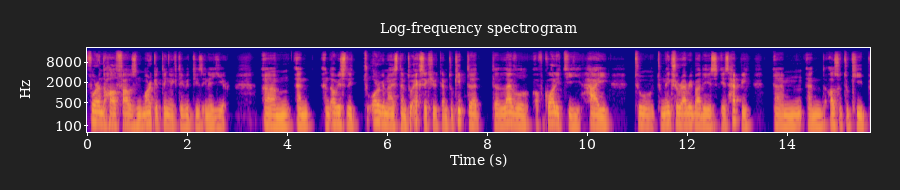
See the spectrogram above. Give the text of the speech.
four and a half thousand marketing activities in a year, um, and and obviously to organize them, to execute them, to keep the the level of quality high, to to make sure everybody is is happy, um, and also to keep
